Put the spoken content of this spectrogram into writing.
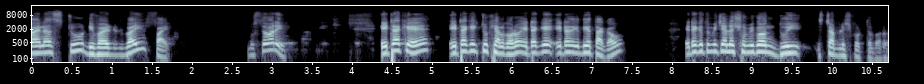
minus two divided by five বুঝতে পারি? এটাকে এটাকে একটু খেয়াল করো, এটাকে, এটা দিয়ে তাকাও। এটাকে তুমি চাইলে সমীকরণ দুই স্টাবলিশ করতে পারো।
